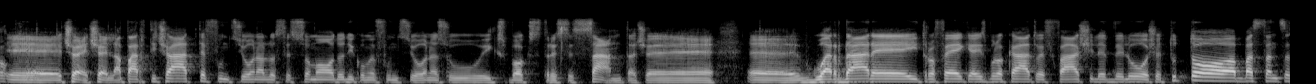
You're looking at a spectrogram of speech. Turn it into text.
Ok. eh, cioè, c'è la party chat funziona allo stesso modo di come funziona su Xbox 360. Cioè, eh, guardare i trofei che hai sbloccato è facile e veloce, tutto abbastanza.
